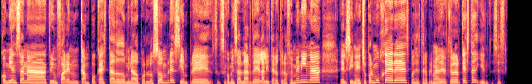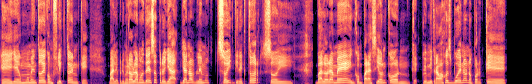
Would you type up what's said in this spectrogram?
comienzan a triunfar en un campo que ha estado dominado por los hombres, siempre se comienza a hablar de la literatura femenina, el cine hecho por mujeres, pues está la primera directora de orquesta y entonces eh, llega un momento de conflicto en que, vale, primero hablamos de eso, pero ya, ya no hablemos, soy director, soy, valórame en comparación con que, mi trabajo es bueno, no porque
